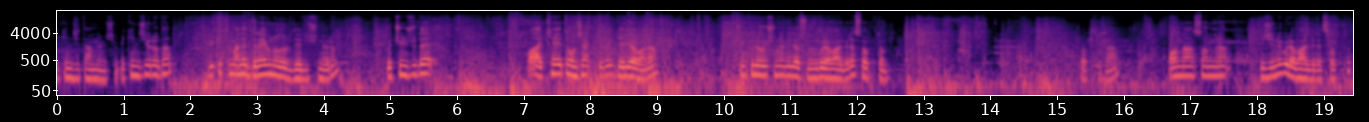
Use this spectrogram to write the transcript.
ikinci item demişim. İkinci Euro'da büyük ihtimalle Draven olur diye düşünüyorum. Üçüncü de Vay Kate olacak gibi geliyor bana. Çünkü Lotion'u biliyorsunuz Global 1'e soktum. Çok güzel. Ondan sonra Jin'i Global 1'e soktuk.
